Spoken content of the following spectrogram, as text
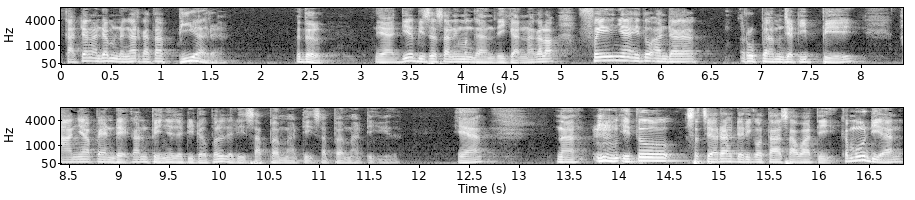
Kadang Anda mendengar kata biara. Betul. Ya, dia bisa saling menggantikan. Nah, kalau V-nya itu Anda rubah menjadi B, A-nya pendek kan B-nya jadi double jadi sabamati, sabamati gitu. Ya. Nah, itu sejarah dari kota Sawati. Kemudian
